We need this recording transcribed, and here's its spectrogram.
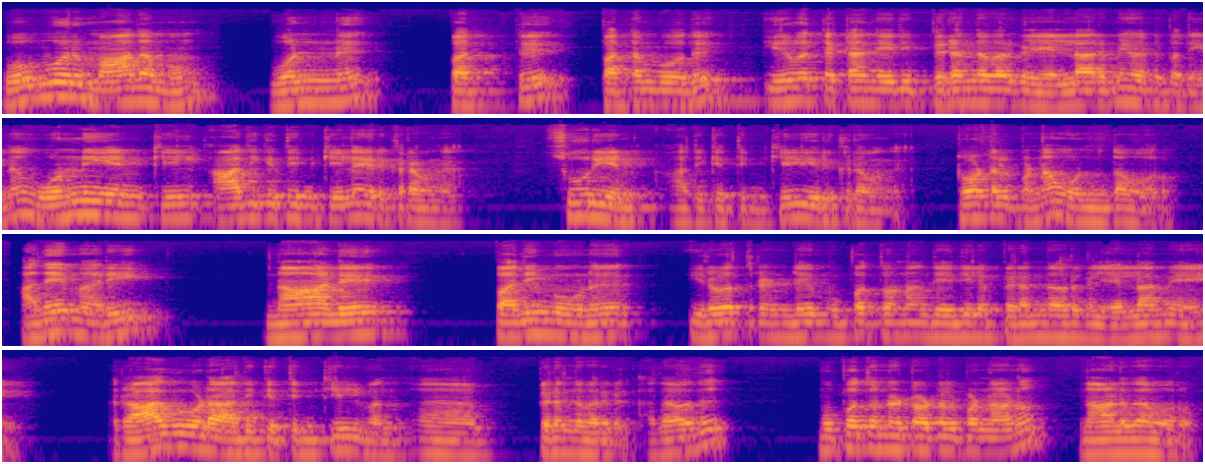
ஒவ்வொரு மாதமும் ஒன்று பத்து பத்தொம்போது இருபத்தெட்டாம் தேதி பிறந்தவர்கள் எல்லாருமே வந்து பார்த்திங்கன்னா ஒன்று என் கீழ் ஆதிக்கத்தின் கீழே இருக்கிறவங்க. சூரியன் ஆதிக்கத்தின் கீழ் இருக்கிறவங்க. டோட்டல் பண்ணால் ஒன்று தான் வரும். அதே மாதிரி நாலு பதிமூணு இருபத்தி ரெண்டு முப்பத்தொன்னாம் தேதியில் பிறந்தவர்கள் எல்லாமே ராகுவோட ஆதிக்கத்தின் கீழ் வந் பிறந்தவர்கள். அதாவது முப்பத்தொன்று டோட்டல் பண்ணாலும் நாலு தான் வரும்.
